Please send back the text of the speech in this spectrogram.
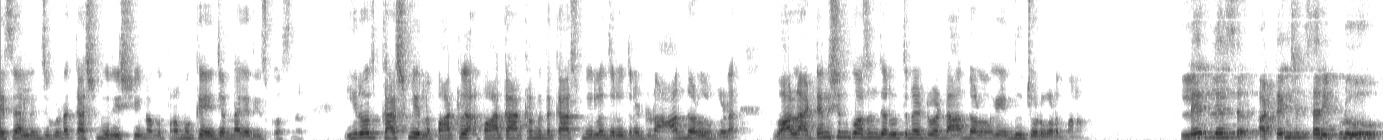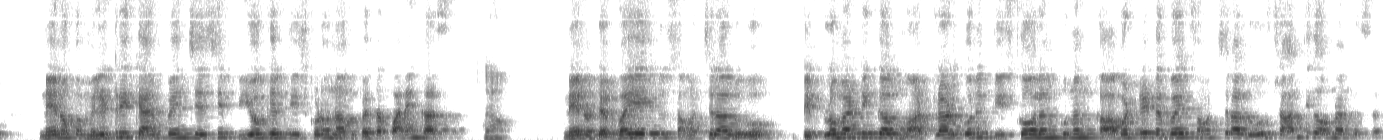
దేశాల నుంచి కూడా కాశ్మీర్ ఇష్యూని ఒక ప్రముఖ ఎజెండాగా తీసుకొస్తున్నారు. ఈ రోజు కాశ్మీర్లో పాక్ పాక్ ఆక్రమిత కాశ్మీర్లో జరుగుతున్నటువంటి ఆందోళనలు కూడా వాళ్ళ అటెన్షన్ కోసం జరుగుతున్నటువంటి ఆందోళనగా ఎందుకు చూడకూడదు మనం? లేదు లేదు సార్. అటెన్షన్ సార్ ఇప్పుడు నేను ఒక మిలిటరీ క్యాంపెయిన్ చేసి పిఓకే తీసుకోవడం నాకు పెద్ద పనేం కాదు సార్. నేను డెబ్బై ఐదు సంవత్సరాలు డిప్లొమాటిక్గా మాట్లాడుకొని తీసుకోవాలనుకున్నాను. కాబట్టే డెబ్బై ఐదు సంవత్సరాలు శాంతిగా ఉన్నాను కదా సార్.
